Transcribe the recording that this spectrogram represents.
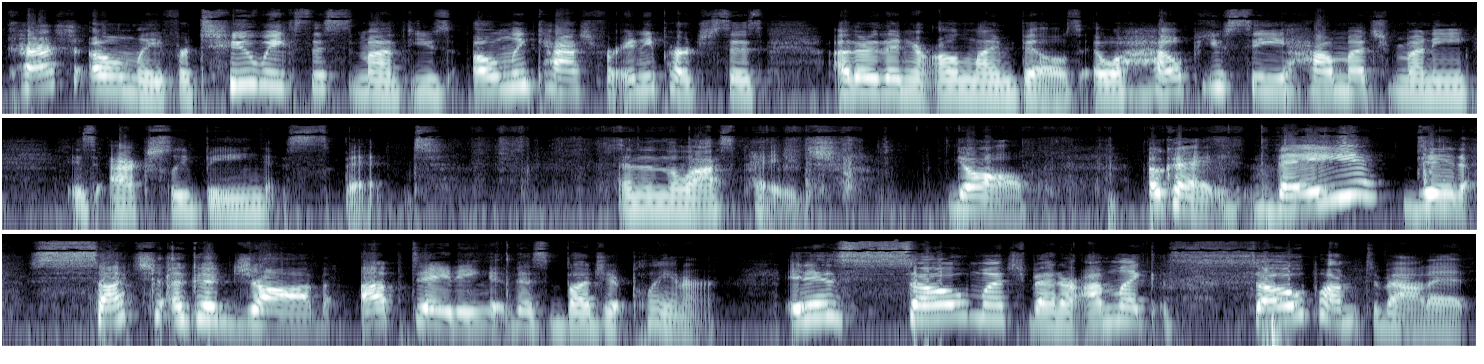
Cash only for two weeks this month. Use only cash for any purchases other than your online bills. It will help you see how much money is actually being spent. And then the last page. Y'all, okay, they did such a good job updating this budget planner. It is so much better. I'm like so pumped about it.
